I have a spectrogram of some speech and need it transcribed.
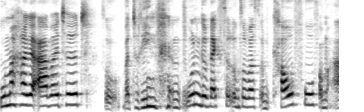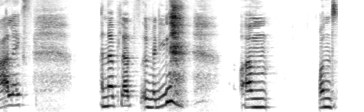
Uhrmacher gearbeitet, so Batterien in Uhren gewechselt und sowas im Kaufhof am Alex an der Platz in Berlin. und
